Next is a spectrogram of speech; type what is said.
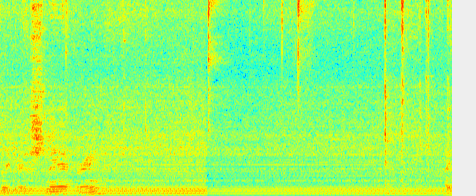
Take our snap ring. I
